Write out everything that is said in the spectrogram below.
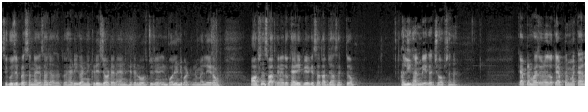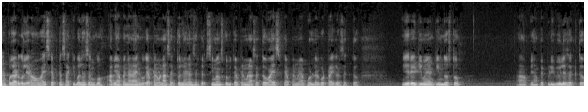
सिगुजी प्रसन्ना के साथ जा सकते हो। हैडी गढ़ Chris Jordan and Hayden Walsh junior इन बॉलिंग डिपार्टमेंट में मैं ले रहा हूँ। ऑप्शन बात करें तो खैरी पियर के साथ आप जा सकते हो। अली खान भी एक अच्छा ऑप्शन है। कैप्टन वाइस तो कैप्टन मैं कैरन पुलाट को ले रहा हूँ वाइस कैप्टन साकिब अल हसन को। आप यहाँ पे नारायण को कैप्टन बना सकते हो लेंडन सीमंस को भी कैप्टन बना सकते हो वाइस कैप्टन में आप होल्डर को ट्राई कर सकते हो। ये रही टीम टीम दोस्तों। आप यहाँ पे प्रीव्यू ले सकते हो।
